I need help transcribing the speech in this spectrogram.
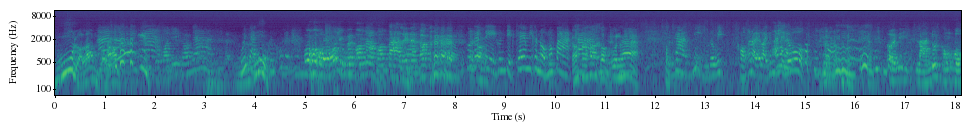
หูหล่อล่ำหล่อล่สวัสดีครับอุ้ยอย่าอยู่กันครบเลยค่ะำโอ้โห อยู่กันพร้อมหน้าพร้อมตาเลยนะครับ คุณเรตติคุณจิตเข้มมีขนมมาฝากค่ะ ขอบคุณฮะค่ะนี่ดูระวิ ของอร่อยอร่อยๆทั้งนั้นเลยลูก เออนี่หลานนุ่นของผม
